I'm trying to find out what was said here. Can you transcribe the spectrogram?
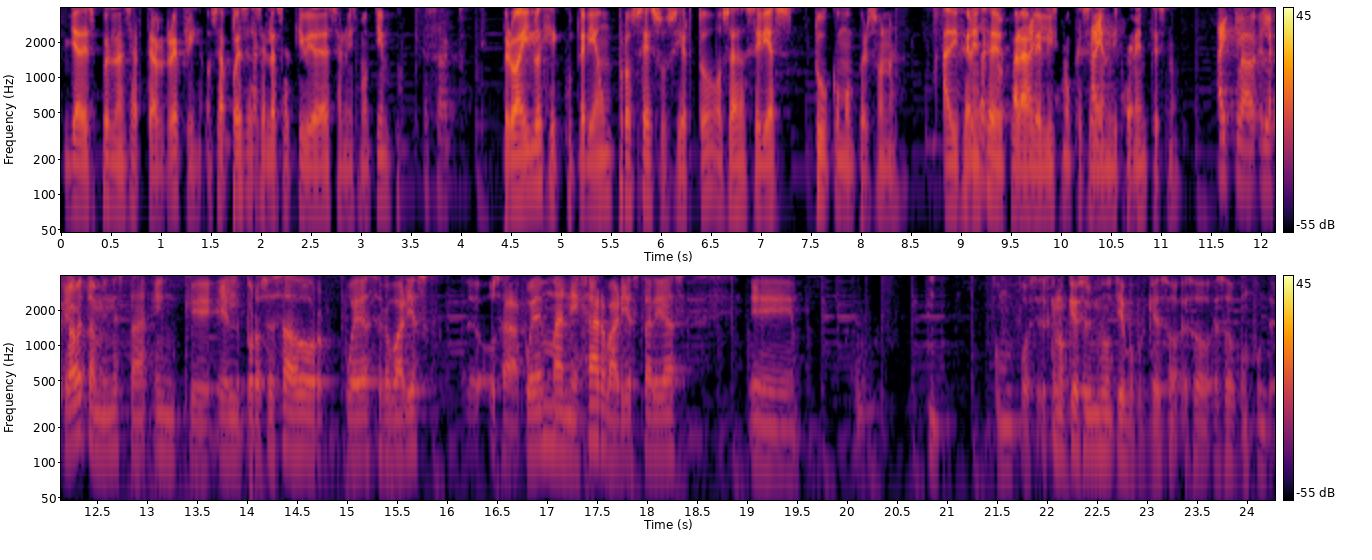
ya después lanzarte al refri. O sea, puedes hacer las actividades al mismo tiempo. Exacto. Pero ahí lo ejecutaría un proceso, ¿cierto? O sea, serías tú como persona. A diferencia del. Hay- paralelismo que serían hay- diferentes, ¿no? Hay clave, la clave también está en que el procesador puede hacer varias, eh, o sea, puede manejar varias tareas. eh, como pues, es que no quiero decir al mismo tiempo porque eso, eso, eso confunde.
